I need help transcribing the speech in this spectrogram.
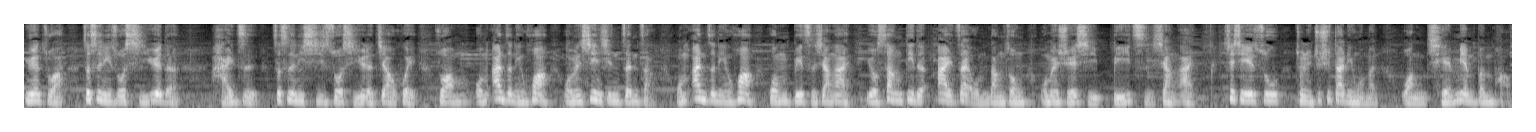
因为主啊，这是你所喜悦的。孩子，这是你喜所喜悦的教会。说啊，我们按着你话，我们信心增长；我们按着你话，我们彼此相爱。有上帝的爱在我们当中，我们学习彼此相爱。谢谢耶稣，求你继续带领我们往前面奔跑。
